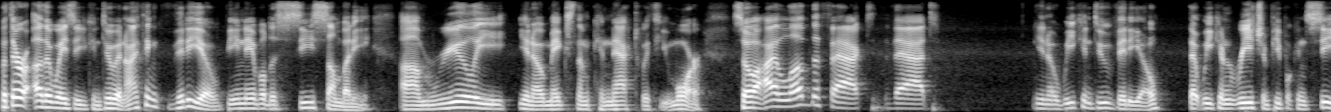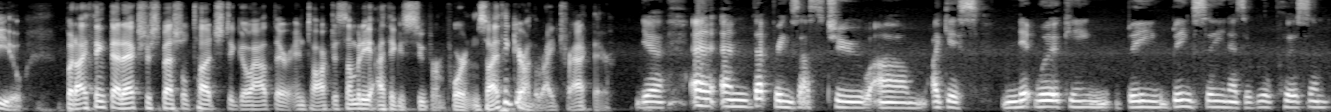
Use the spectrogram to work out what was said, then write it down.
But there are other ways that you can do it. And I think video, being able to see somebody, um, really, you know, makes them connect with you more. So I love the fact that, you know, we can do video that we can reach and people can see you. But I think that extra special touch to go out there and talk to somebody, I think is super important. So I think you're on the right track there. Yeah, and and that brings us to, um, I guess, networking, being being seen as a real person.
